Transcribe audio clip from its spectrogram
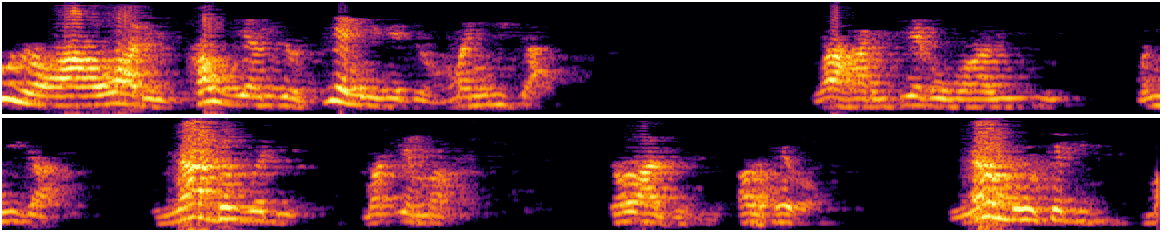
ူ့တော်ဟာဝတွေဖောက်ပြန်ပြီးတော့ပြက်နေတဲ့အတွက်မဏိကငါဟာဒီပြက်ကုန်ပါပြီမဏိကနတ်ဒုက္ခတိ မပြတ်မဒေါသဖြစ်ဟုတ်ကဲ့ပါနတ်မိုးစတိမ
